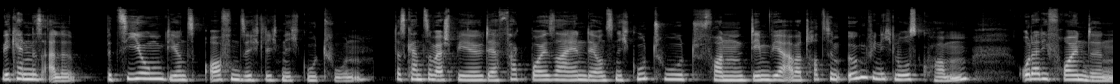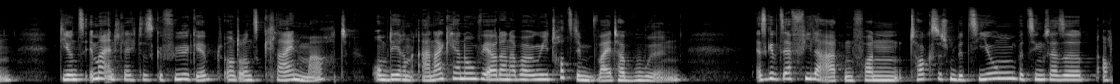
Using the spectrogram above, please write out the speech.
Wir kennen es alle. Beziehungen, die uns offensichtlich nicht gut tun. Das kann zum Beispiel der Fuckboy sein, der uns nicht gut tut, von dem wir aber trotzdem irgendwie nicht loskommen. Oder die Freundin, die uns immer ein schlechtes Gefühl gibt und uns klein macht, um deren Anerkennung wir dann aber irgendwie trotzdem weiter buhlen. Es gibt sehr viele Arten von toxischen Beziehungen beziehungsweise auch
